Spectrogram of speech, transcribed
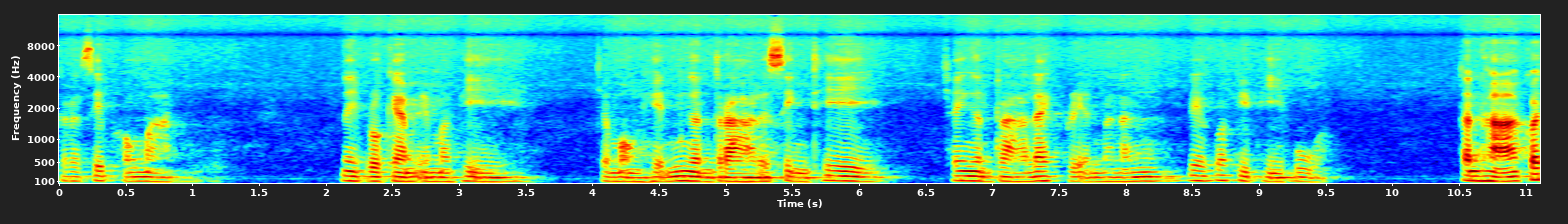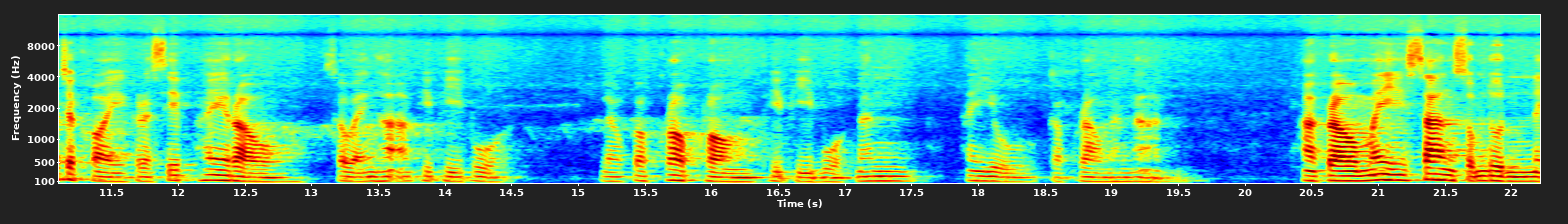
กระซิบของมาร ในโปรแกรม MRP จะมองเห็นเงินตราหรือสิ่งที่ใช้เงินตราแลกเปลี่ยนมานั้น เรียกว่า PP บวก ตัณหาก็จะคอยกระซิบให้เราแสวงหา PP บวก แล้วก็ครอบครอง PP บวกนั้นให้อยู่กับเรานานๆ หากเราไม่สร้างสมดุลใน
